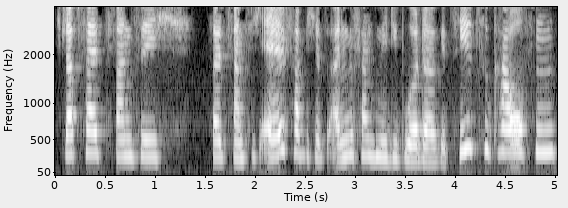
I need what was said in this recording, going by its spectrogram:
ich glaube seit 20, seit 2011 habe ich jetzt angefangen, mir die Burda gezielt zu kaufen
